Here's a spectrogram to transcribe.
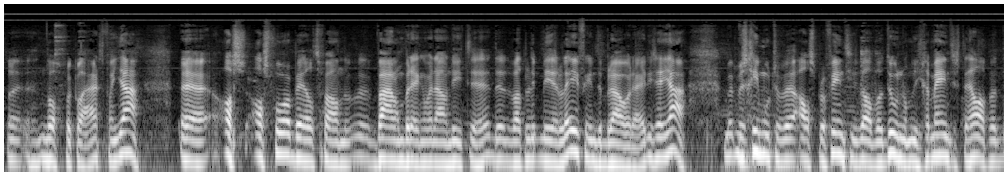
eh, nog verklaard. Van ja, als, als voorbeeld van waarom brengen we nou niet de, wat meer leven in de brouwerij. Die zei ja, misschien moeten we als provincie wel wat doen om die gemeentes te helpen.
